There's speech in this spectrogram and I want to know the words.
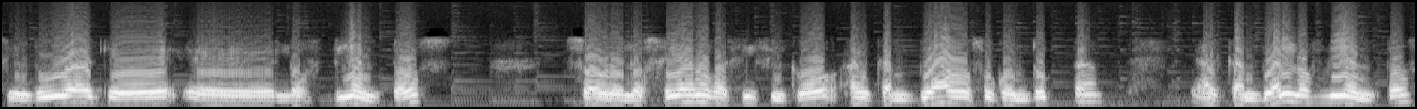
sin duda que eh, los vientos sobre el Océano Pacífico han cambiado su conducta. Al cambiar los vientos,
